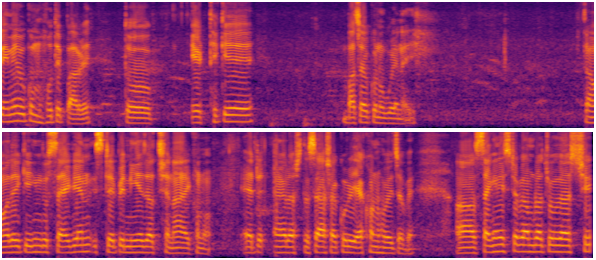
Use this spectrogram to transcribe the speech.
সেম এরকম হতে পারে। তো এর থেকে বাঁচার কোনো ওয়ে নাই। তো আমাদেরকে কিন্তু সেকেন্ড স্টেপে নিয়ে যাচ্ছে না এখনও অ্যাড আসতেছে, আশা করি এখন হয়ে যাবে। সেকেন্ড স্টেপে আমরা চলে আসছি।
